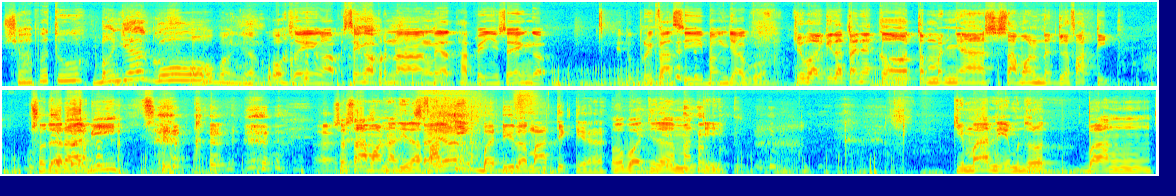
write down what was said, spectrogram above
Siapa tuh? Bang Jago. Oh Bang Jago. Oh saya nggak saya nggak pernah ngeliat HP-nya. Saya nggak itu privasi Bang Jago. Coba kita tanya ke temennya sesama Nadila Fatik. Saudara Abi. sesama Nadila Saya Fatik. Badila Matik ya. Oh, Badila Matik. Gimana nih menurut Bang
